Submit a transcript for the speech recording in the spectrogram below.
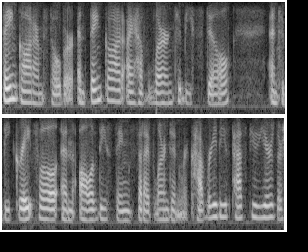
Thank God I'm sober, and thank God I have learned to be still and to be grateful and all of these things that I've learned in recovery these past few years are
